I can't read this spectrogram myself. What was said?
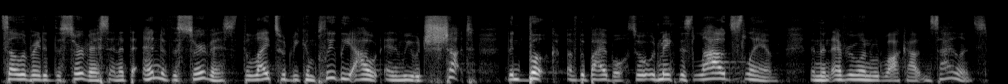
celebrated the service. And at the end of the service, the lights would be completely out and we would shut the book of the Bible. So it would make this loud slam, and then everyone would walk out in silence.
